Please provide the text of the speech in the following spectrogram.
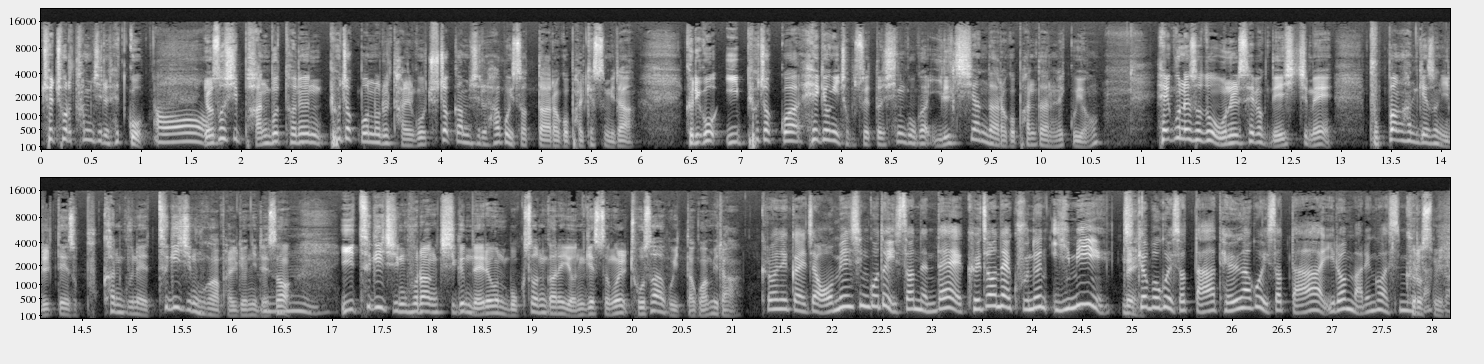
최초로 탐지를 했고 어, 6시 반부터는 표적 번호를 달고 추적 감시를 하고 있었다라고 밝혔습니다. 그리고 이 표적과 해경이 접수했던 신고가 일치한다라고 판단을 했고요. 해군에서도 오늘 새벽 4시쯤에 북방 한계선 일대에서 북한군의 특이 징후가 발견이 돼서 음, 이 특이 징후랑 지금 내려온 목선 간의 연계성을 조사하고 있다고 합니다. 그러니까 이제 어민 신고도 있었는데 그 전에 군은 이미 네. 지켜보고 있었다, 대응하고 있었다 이런 말인 것 같습니다. 그렇습니다.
